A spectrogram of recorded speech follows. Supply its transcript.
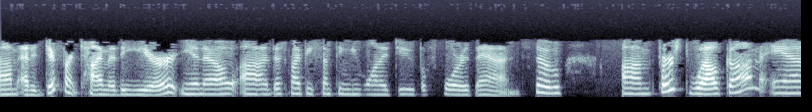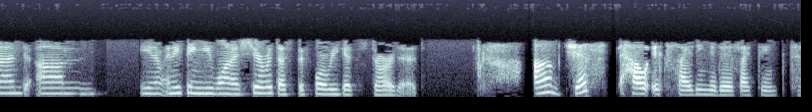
um, at a different time of the year, you know, uh, this might be something you want to do before then. So, um, first, welcome, and um, you know, anything you want to share with us before we get started. Um, just how exciting it is, I think, to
